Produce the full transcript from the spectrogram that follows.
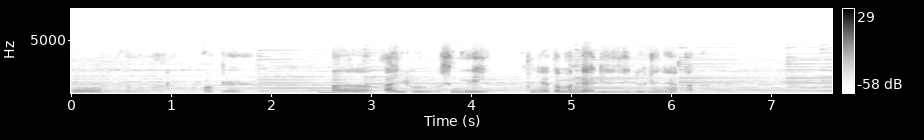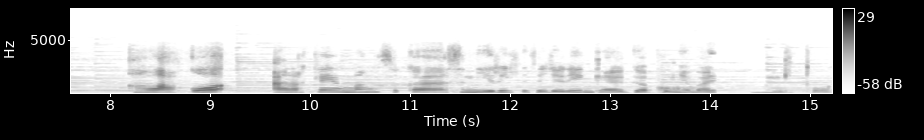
Tuh. oke. Eh, Ayu sendiri punya teman nggak di dunia nyata? Kalau aku anaknya emang suka sendiri gitu jadi kayak gak punya banyak gitu.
